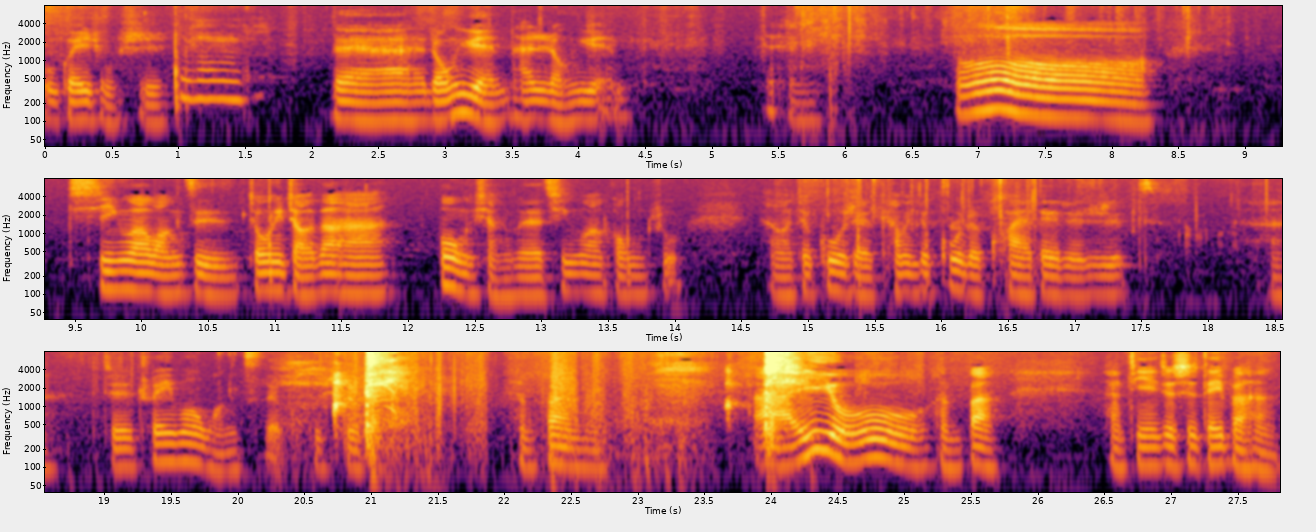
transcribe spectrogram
乌龟厨师。对啊，蝾螈还是蝾螈？哦，青蛙王子终于找到他梦想的青蛙公主，然后就过着他们就过着快乐的日子，啊。这是追梦王子的故事，很棒哦。哎呦，很棒！那今天就是这一本很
